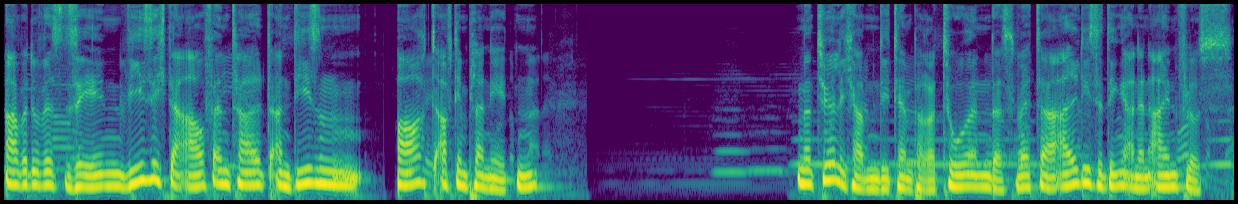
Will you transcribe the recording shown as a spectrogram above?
Aber du wirst sehen, wie sich der Aufenthalt an diesem Ort auf dem Planeten Natürlich haben die Temperaturen, das Wetter, all diese Dinge einen Einfluss.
